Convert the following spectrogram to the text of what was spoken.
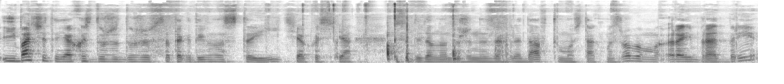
І бачите, якось дуже-дуже все так дивно стоїть. Якось я сюди давно дуже не заглядав, тому ось так ми зробимо. Рей Бредбері,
